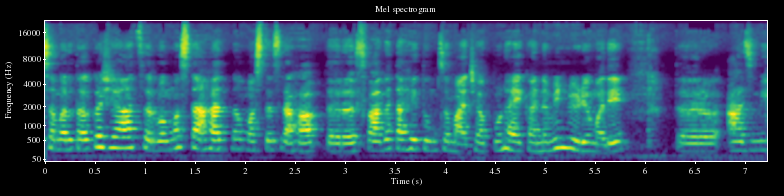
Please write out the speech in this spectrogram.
समर्थ कसे आहात? सर्व मस्त आहात ना? मस्तच राहा. तर स्वागत आहे तुमचं माझ्या पुन्हा एका नवीन व्हिडिओमध्ये. तर आज मी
